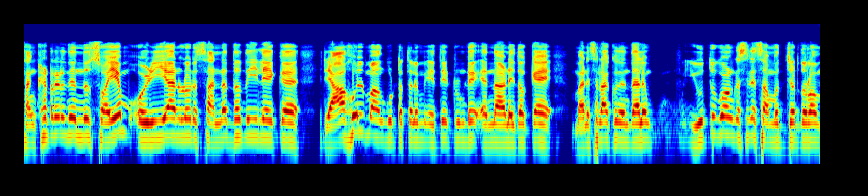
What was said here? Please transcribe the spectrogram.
സംഘടനയിൽ നിന്ന് സ്വയം ഒഴിയാനുള്ള ഒരു സന്നദ്ധതയിലേക്ക് രാഹുൽ മാങ്കൂട്ടത്തിലും എത്തിയിട്ടുണ്ട് എന്നാണ് ഇതൊക്കെ മനസ്സിലാക്കുന്നത്. എന്തായാലും യൂത്ത് കോൺഗ്രസിനെ സംബന്ധിച്ചിടത്തോളം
